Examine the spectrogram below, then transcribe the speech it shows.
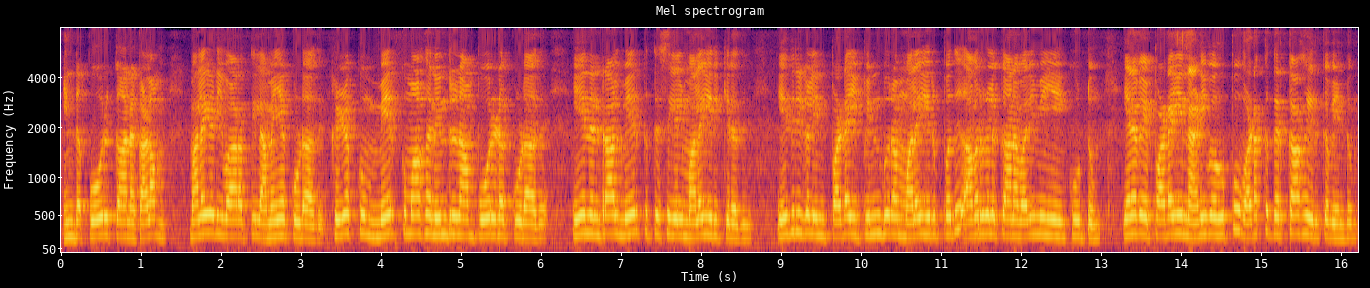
இந்தப் போருக்கான களம் மலையடிவாரத்தில் அமையக்கூடாது. கிழக்கும் மேற்குமாக நின்று நாம் போரிடக்கூடாது ஏனென்றால் மேற்குத் திசையில் மலை இருக்கிறது. எதிரிகளின் படை பின்புறம் மலை இருப்பது அவர்களுக்கான வலிமையைக் கூட்டும். எனவே படையின் அணிவகுப்பு வடக்கு தெற்காக இருக்க வேண்டும்.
